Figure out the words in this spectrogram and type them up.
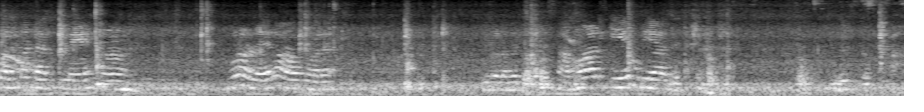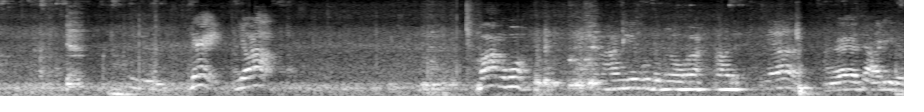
வரமாட்டாருக்குமே இவ்வளோ நேரம் ஆகும் வர. இவளை வச்சு சமாளிக்கவே முடியாது. டேய் யா வாங்க போ நாங்களே கூட்டு போவோங்க ஆடு ஏன் அங்கே ஆடிட்டு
